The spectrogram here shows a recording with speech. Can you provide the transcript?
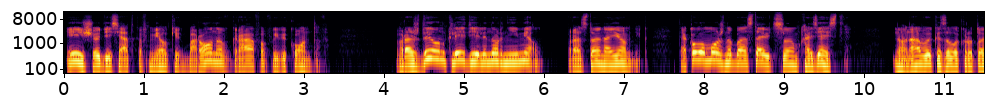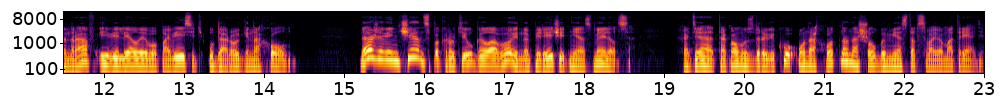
и еще десятков мелких баронов, графов и виконтов. Вражды он к леди Эленор не имел, простой наемник. Такого можно бы оставить в своем хозяйстве. Но она выказала крутой нрав и велела его повесить у дороги на холм. Даже Винченц покрутил головой, но перечить не осмелился — хотя такому здоровяку он охотно нашел бы место в своем отряде.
